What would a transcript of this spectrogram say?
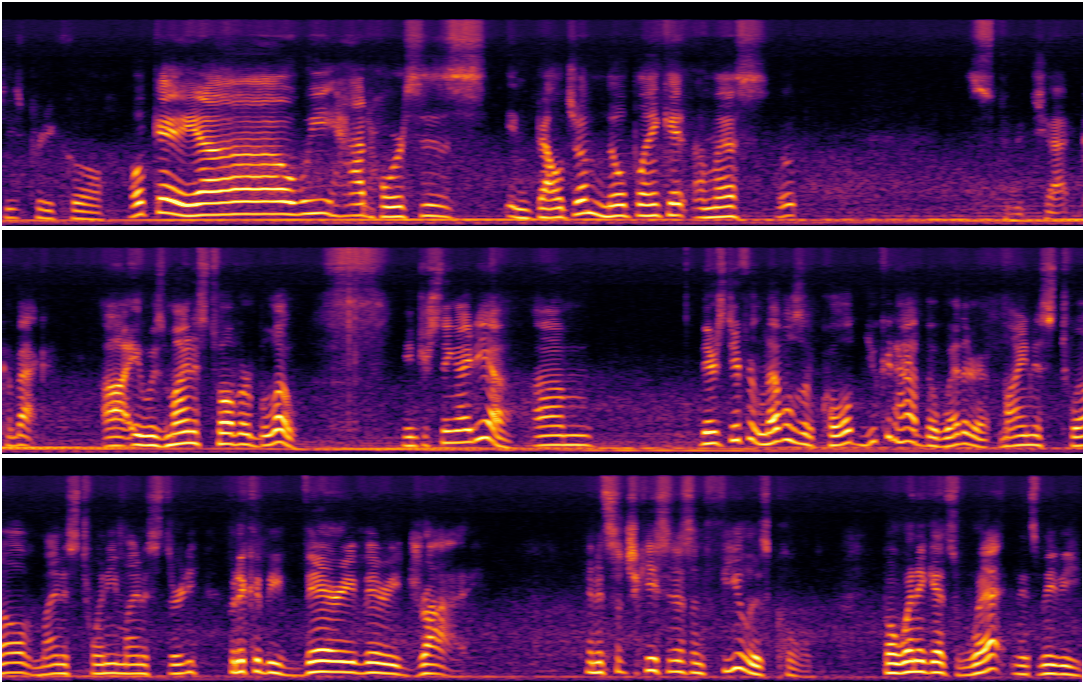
she's pretty cool. Okay, uh, we had horses in Belgium. No blanket unless, oh, stupid chat, come back. Uh, it was minus 12 or below. Interesting idea. Um, there's different levels of cold. You could have the weather at minus 12, minus 20, minus 30, but it could be very, very dry. And in such a case, it doesn't feel as cold. But when it gets wet and it's maybe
